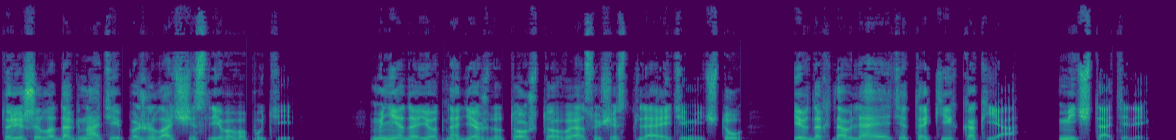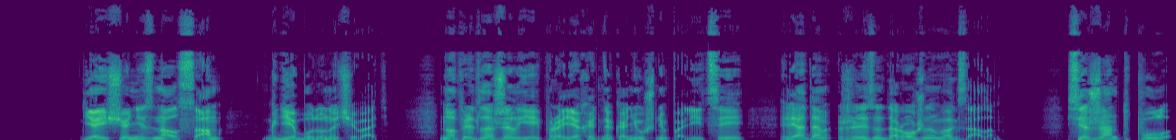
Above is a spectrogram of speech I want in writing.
то решила догнать и пожелать счастливого пути. Мне дает надежду то, что вы осуществляете мечту и вдохновляете таких, как я, мечтателей. Я еще не знал сам, где буду ночевать, но предложил ей проехать на конюшню полиции рядом с железнодорожным вокзалом. Сержант Пул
